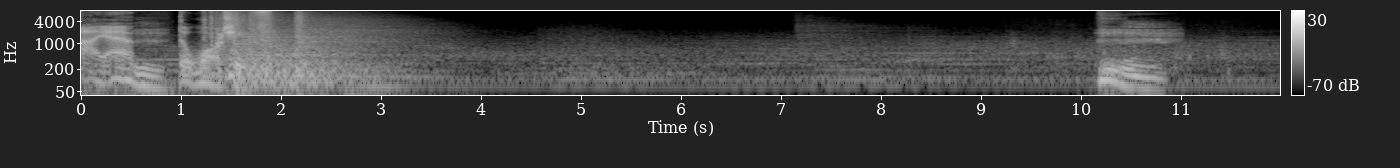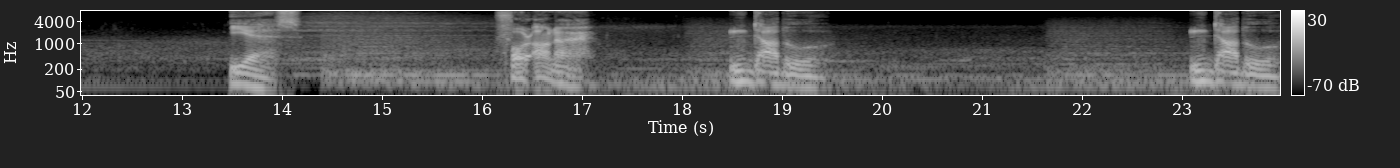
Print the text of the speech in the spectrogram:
I am the War Chief. For honor. Dabu. Dabu.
